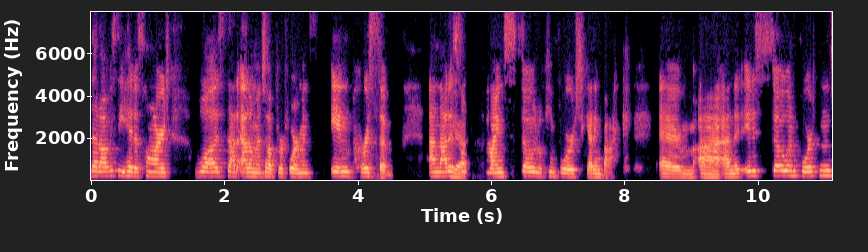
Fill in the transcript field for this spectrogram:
that obviously hit us hard was that element of performance in person, and that is yeah. something that I'm so looking forward to getting back. Um, uh, and it, it is so important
